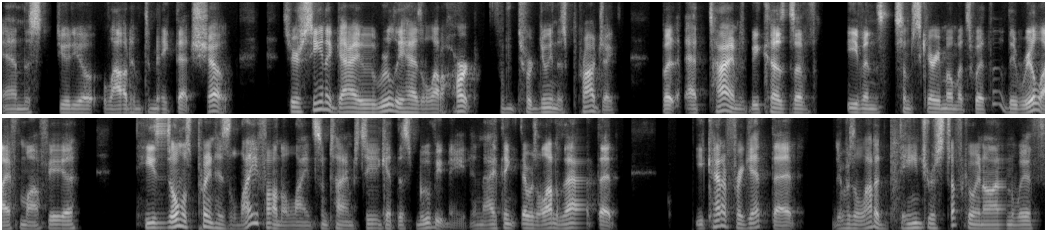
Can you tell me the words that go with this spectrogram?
and the studio allowed him to make that show. So you're seeing a guy who really has a lot of heart for, for doing this project, but at times, because of even some scary moments with the real life mafia, he's almost putting his life on the line sometimes to get this movie made. And I think there was a lot of that that you kind of forget that there was a lot of dangerous stuff going on with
